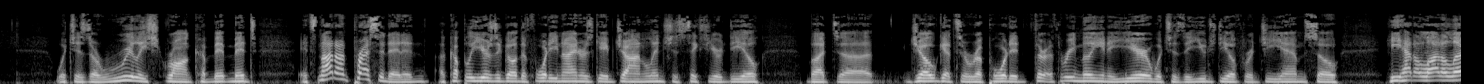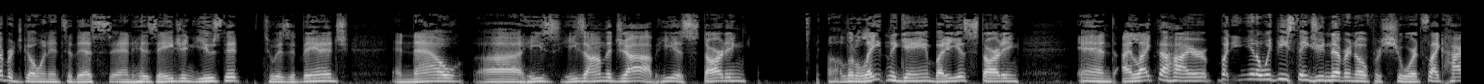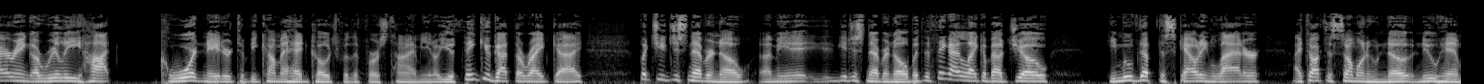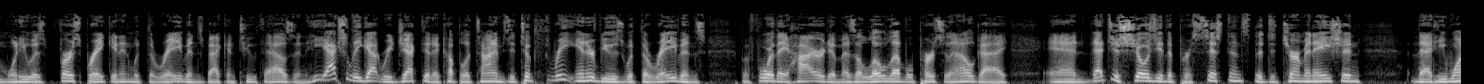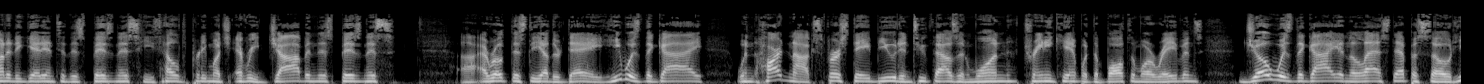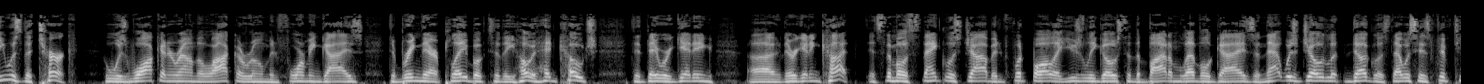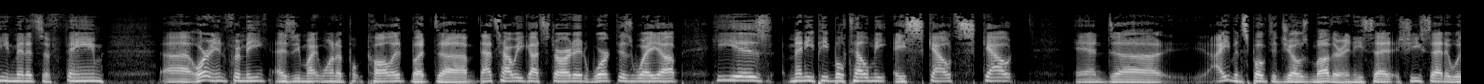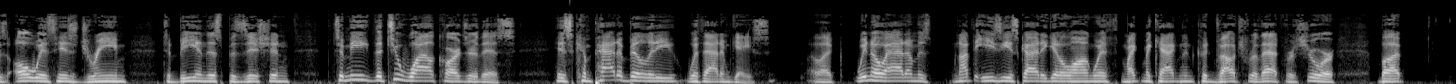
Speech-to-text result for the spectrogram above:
which is a really strong commitment. It's not unprecedented. A couple of years ago, the 49ers gave John Lynch a six year deal. But uh, Joe gets a reported th- three million a year, which is a huge deal for a GM. So he had a lot of leverage going into this, and his agent used it to his advantage. And now uh, he's he's on the job. He is starting a little late in the game, but he is starting. And I like the hire, but you know, with these things, you never know for sure. It's like hiring a really hot coordinator to become a head coach for the first time. You know, you think you got the right guy, but you just never know. I mean, you just never know. But the thing I like about Joe, he moved up the scouting ladder. I talked to someone who know, knew him when he was first breaking in with the Ravens back in 2000. He actually got rejected a couple of times. It took three interviews with the Ravens before they hired him as a low level personnel guy. And that just shows you the persistence, the determination that he wanted to get into this business. He's held pretty much every job in this business. Uh, I wrote this the other day. He was the guy when Hard Knocks first debuted in 2001, training camp with the Baltimore Ravens. Joe was the guy in the last episode. He was the Turk who was walking around the locker room informing guys to bring their playbook to the head coach that they were getting, uh, they were getting cut. It's the most thankless job in football. It usually goes to the bottom level guys. And that was Joe Douglas. That was his 15 minutes of fame uh, or infamy, as you might want to call it. But uh, that's how he got started. Worked his way up. He is, many people tell me, a scout scout. And uh, I even spoke to Joe's mother, and he said she said it was always his dream to be in this position. To me, the two wild cards are this: his compatibility with Adam Gase. Like we know, Adam is not the easiest guy to get along with. Mike Maccagnan could vouch for that for sure, but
